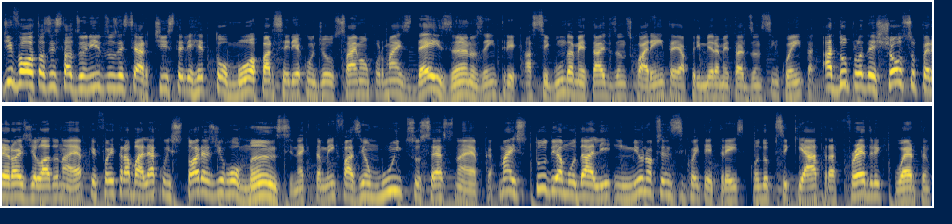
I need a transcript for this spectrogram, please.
De volta aos Estados Unidos, esse artista ele retomou a parceria com Joe Simon por mais 10 anos, entre a segunda metade dos anos 40 e a primeira metade dos anos 50. A dupla deixou os super-heróis de lado na época e foi trabalhar com histórias de romance, né, que também faziam muito sucesso na época. Mas tudo ia mudar ali em 1953, quando o psiquiatra Frederick Wertham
